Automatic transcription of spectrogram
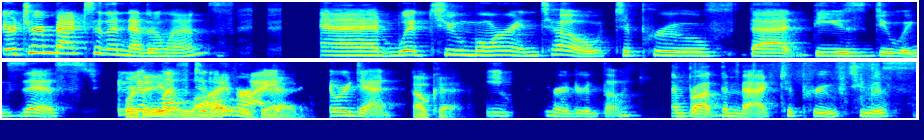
They returned back to the Netherlands and with two more in tow to prove that these do exist. Were they left alive, alive or dead? They were dead. Okay. He murdered them and brought them back to prove to his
